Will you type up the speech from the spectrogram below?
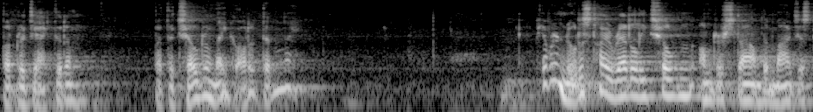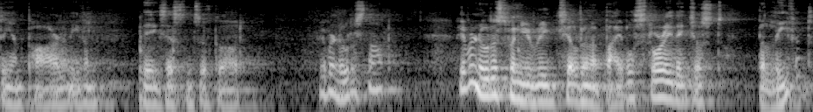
but rejected him. But the children, they got it, didn't they? Have you ever noticed how readily children understand the majesty and power and even the existence of God? Have you ever noticed that? Have you ever noticed when you read children a Bible story, they just believe it?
